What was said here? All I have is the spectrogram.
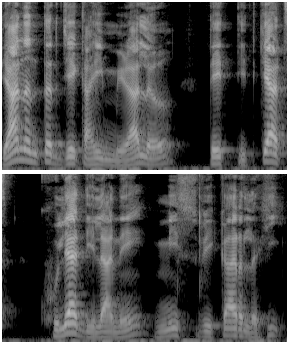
त्यानंतर जे काही मिळालं ते तितक्याच खुल्या दिलाने मी स्वीकारलंही.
